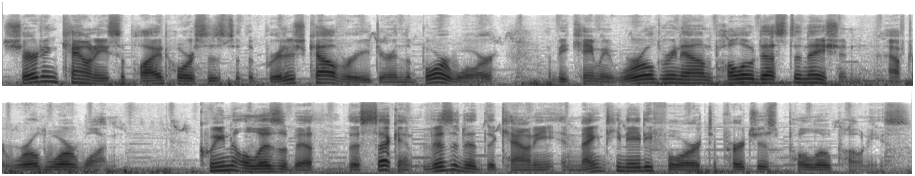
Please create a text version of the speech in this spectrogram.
Sheridan County supplied horses to the British cavalry during the Boer War and became a world-renowned polo destination after World War I. Queen Elizabeth II visited the county in 1984 to purchase polo ponies.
